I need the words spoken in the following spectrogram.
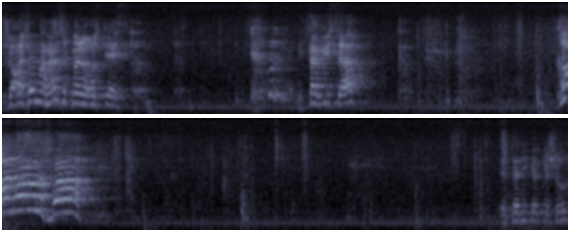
Je l'aurais fait moi-même, cette malheureuse pièce. Mais t'as vu ça? Granos, va Elle t'a dit quelque chose?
